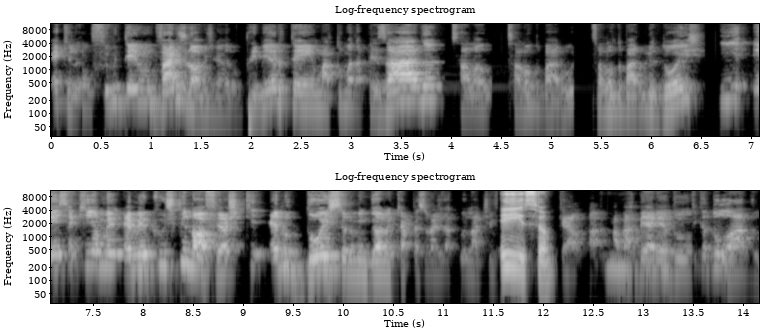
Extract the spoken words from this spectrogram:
é aquilo. O filme tem vários nomes, né? O primeiro tem Uma Turma da Pesada, Salão, salão do Barulho. Salão do Barulho 2. E esse aqui é meio, é meio que um spin-off. Eu acho que é no 2, se eu não me engano, que a personagem da Queen Latifah. Isso. Que a, a barbearia do, fica do lado.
